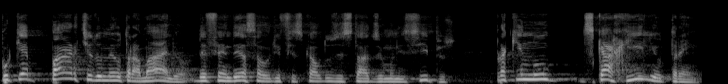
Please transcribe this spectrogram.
porque é parte do meu trabalho defender a saúde fiscal dos estados e municípios para que não descarrilhe o trem.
